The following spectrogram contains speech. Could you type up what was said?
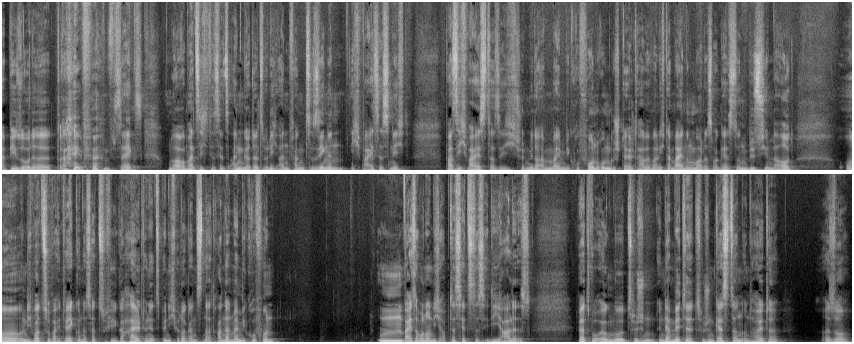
Episode 3, 5, 6. Und warum hat sich das jetzt angehört, als würde ich anfangen zu singen? Ich weiß es nicht. Was ich weiß, dass ich schon wieder an meinem Mikrofon rumgestellt habe, weil ich der Meinung war, das war gestern ein bisschen laut. Äh, und ich war zu weit weg und das hat zu viel Gehalt. Und jetzt bin ich wieder ganz nah dran an meinem Mikrofon. Hm, weiß aber noch nicht, ob das jetzt das Ideale ist. Wird wo irgendwo zwischen, in der Mitte, zwischen gestern und heute, also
